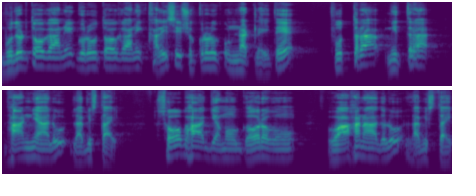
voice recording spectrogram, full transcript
బుధుడితో కానీ గురువుతో కానీ కలిసి శుక్రుడు ఉన్నట్లయితే పుత్ర మిత్ర ధాన్యాలు లభిస్తాయి. సౌభాగ్యము గౌరవము వాహనాదులు లభిస్తాయి.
